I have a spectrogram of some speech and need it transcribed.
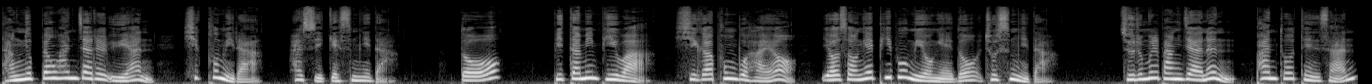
당뇨병 환자를 위한 식품이라 할 수 있겠습니다. 또 비타민 B와 C가 풍부하여 여성의 피부 미용에도 좋습니다. 주름을 방지하는 판토텐산,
